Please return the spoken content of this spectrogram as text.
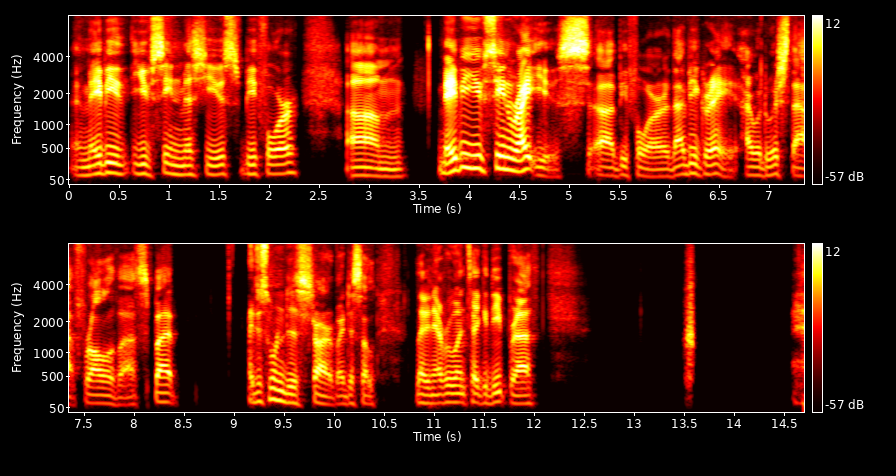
and maybe you've seen misuse before. Um, maybe you've seen right use uh, before. That'd be great. I would wish that for all of us. But I just wanted to start by just uh, letting everyone take a deep breath.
